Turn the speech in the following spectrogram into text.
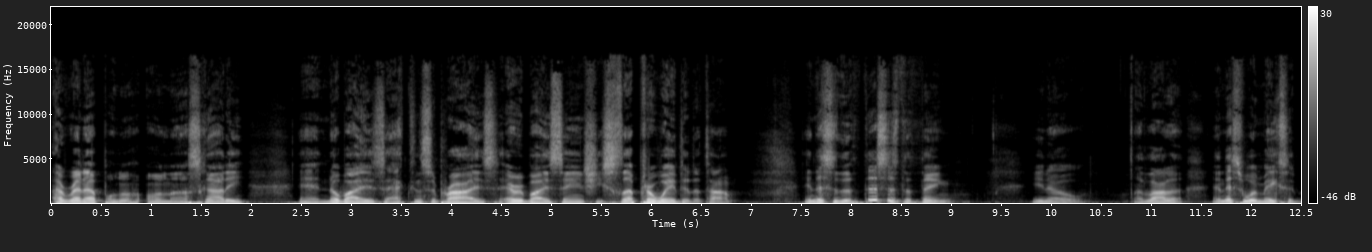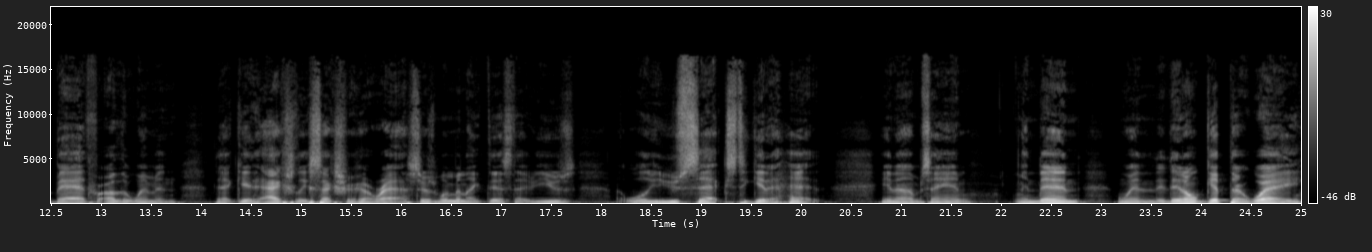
I read up on on uh, Scottie, and nobody's acting surprised. Everybody's saying she slept her way to the top. And this is the this is the thing, you know, a lot of and this is what makes it bad for other women that get actually sexually harassed. There's women like this that use will use sex to get ahead. You know what I'm saying? And then when they don't get their way,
